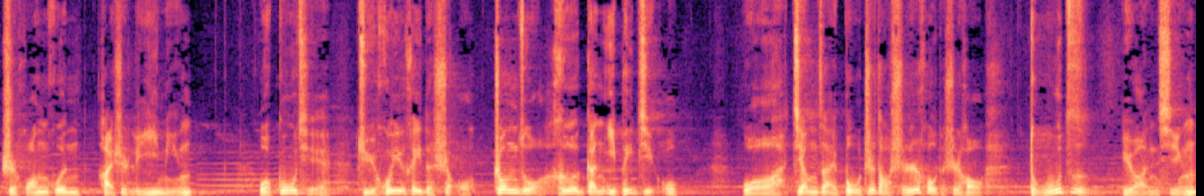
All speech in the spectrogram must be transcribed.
是黄昏还是黎明。我姑且举灰黑的手。装作喝干一杯酒，我将在不知道时候的时候，独自远行。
